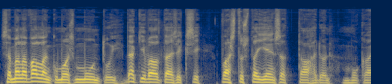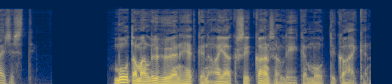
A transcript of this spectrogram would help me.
Samalla vallankumous muuntui väkivaltaiseksi vastustajiensa tahdon mukaisesti. Muutaman lyhyen hetken ajaksi kansanliike muutti kaiken.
